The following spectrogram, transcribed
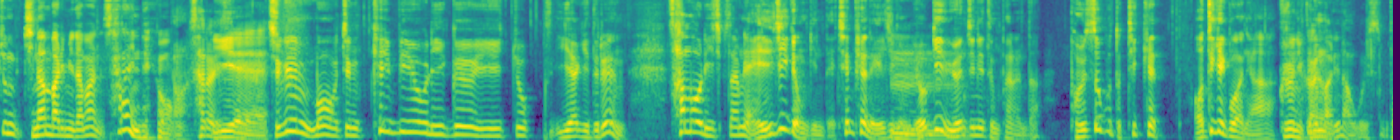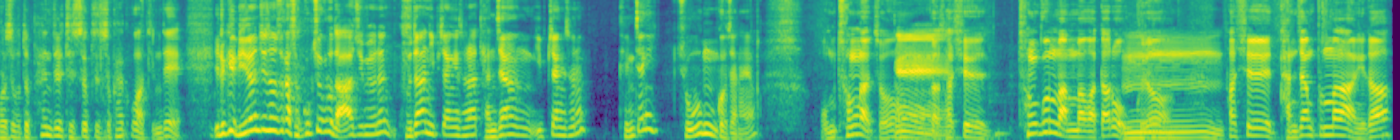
좀 지난 말입니다만 살아 있네요. 어, 살아있습니다. 예. 지금 뭐 지금 KBO 리그 이쪽 이야기들은 3월 23일 LG 경기인데 챔피언 LG 경기 음. 여기 유현진이 등판한다. 벌써부터 티켓 어떻게 구하냐 그러니까요. 그런 말이 나오고 있습니다. 벌써부터 팬들 들썩들썩 할 것 같은데 이렇게 류현진 선수가 적극적으로 나와주면은 구단 입장에서나 단장 입장에서는 굉장히 좋은 거잖아요. 엄청나죠. 네. 그러니까 사실 천군만마가 따로 없고요. 음. 사실 단장뿐만 아니라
